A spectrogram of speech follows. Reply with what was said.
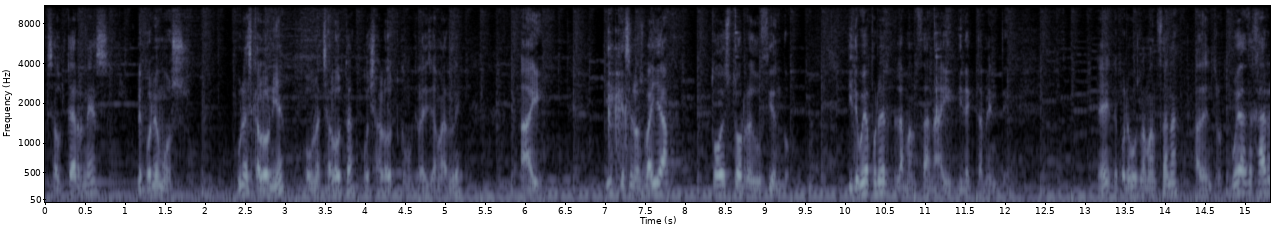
Sauternes. Le ponemos una escalonia o una chalota, o chalot, como queráis llamarle. Ahí. Y que se nos vaya todo esto reduciendo. Y le voy a poner la manzana ahí directamente. ¿Eh? Le ponemos la manzana adentro. Voy a dejar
